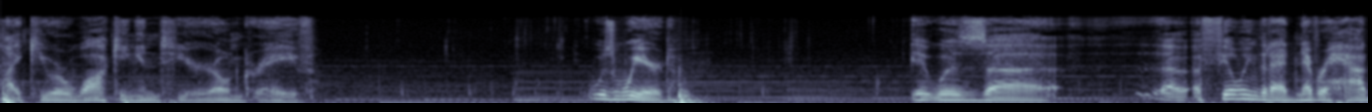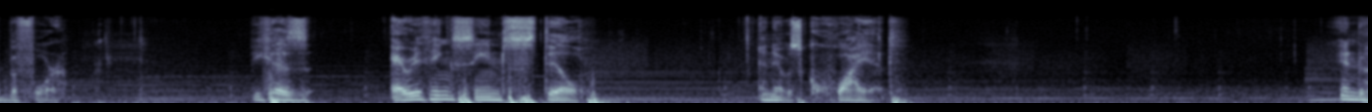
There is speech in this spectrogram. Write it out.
like you were walking into your own grave. Was weird. It was uh, a feeling that I had never had before because everything seemed still and it was quiet. And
